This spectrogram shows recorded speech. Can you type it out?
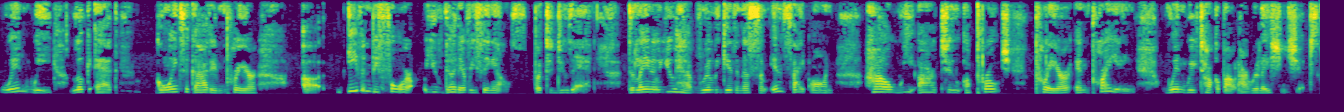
when we look at going to God in prayer, uh, even before you've done everything else, but to do that. Delano, you have really given us some insight on how we are to approach prayer and praying when we talk about our relationships.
